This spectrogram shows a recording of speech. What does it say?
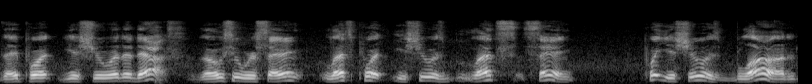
they put Yeshua to death. Those who were saying, let's put Yeshua's, let's saying, put Yeshua's blood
